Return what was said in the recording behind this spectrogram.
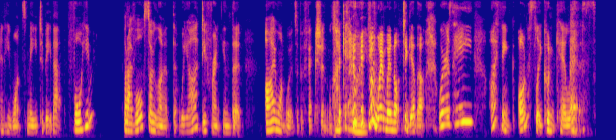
and he wants me to be that for him. But I've also learnt that we are different in that I want words of affection, like mm. even when we're not together. Whereas he, I think, honestly, couldn't care less.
